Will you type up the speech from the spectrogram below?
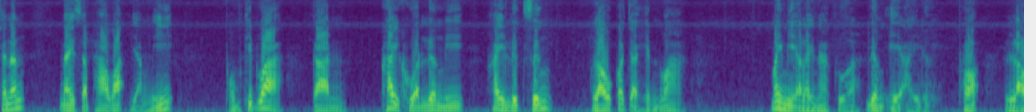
ฉะนั้นในสภาวะอย่างนี้ ผมคิดว่าการใคร่ควรเรื่องนี้ให้ลึกซึ้ง เราก็จะเห็นว่าไม่มีอะไรน่ากลัวเรื่อง AI เลย เพราะเรา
